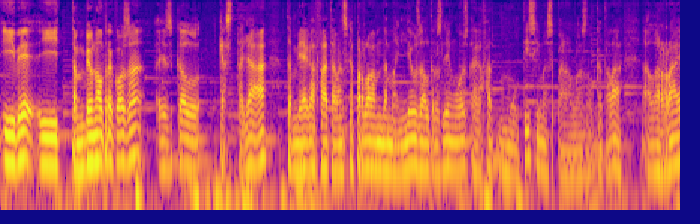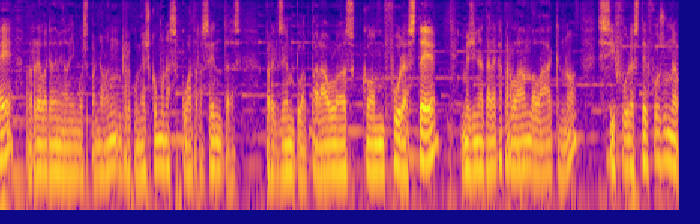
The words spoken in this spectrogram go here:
I bé, i també una altra cosa és que el castellà també ha agafat, abans que parlàvem de manlleus d'altres llengües, ha agafat moltíssimes paraules del català. A la RAE, la Real Acadèmia de la Llengua Espanyola, en reconeix com unes 400. Per exemple, paraules com foraster, imagina't ara que parlàvem de l'H, no? Si foraster fos una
